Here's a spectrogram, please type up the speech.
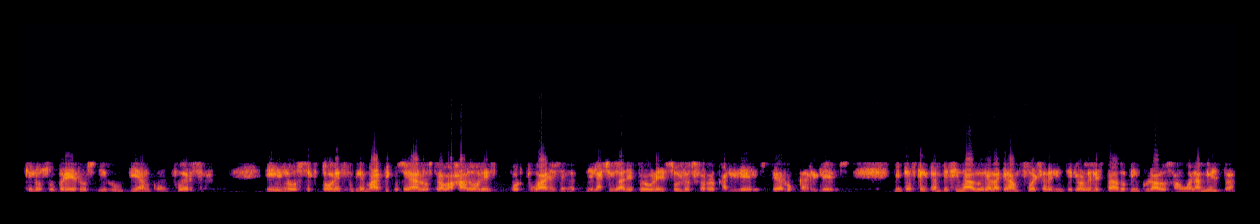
que los obreros irrumpían con fuerza eh, los sectores emblemáticos eran los trabajadores portuarios de la, ciudad de Progreso y los ferrocarrileros, ferrocarrileros, mientras que el campesinado era la gran fuerza del interior del Estado, vinculados aún a la milpa,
